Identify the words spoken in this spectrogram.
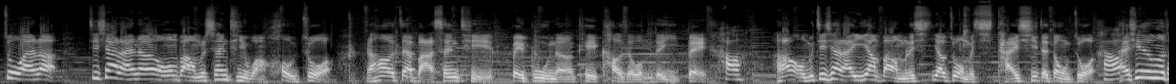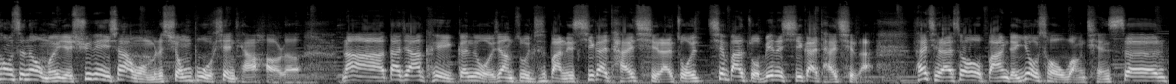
做完了。接下来呢，我们把我们身体往后坐，然后再把身体背部呢可以靠着我们的椅背。好。好，我们接下来一样把我们的要做我们抬膝的动作。好，抬膝的动作同时呢，我们也训练一下我们的胸部线条。好了，那大家可以跟着我这样做，就是把你的膝盖抬起来，左先把左边的膝盖抬起来，抬起来的时候把你的右手往前伸，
